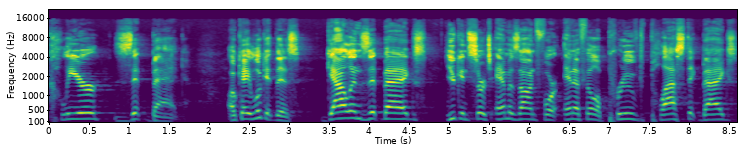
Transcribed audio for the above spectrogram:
clear zip bag. Okay, look at this gallon zip bags. You can search Amazon for NFL approved plastic bags.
